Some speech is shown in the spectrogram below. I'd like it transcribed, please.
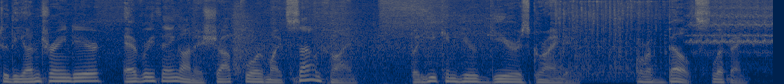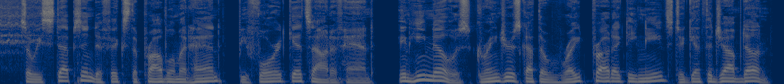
To the untrained ear, everything on his shop floor might sound fine, but he can hear gears grinding or a belt slipping. So he steps in to fix the problem at hand before it gets out of hand. And he knows Grainger's got the right product he needs to get the job done,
